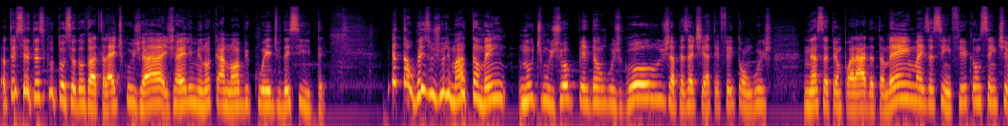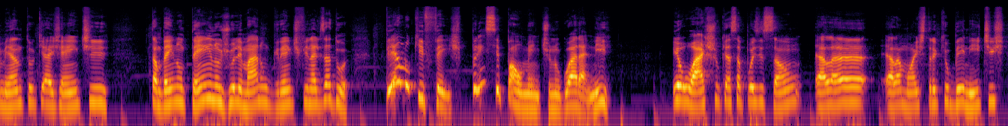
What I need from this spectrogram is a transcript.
Eu tenho certeza que o torcedor do Atlético já, já eliminou Canobi e Coelho desse item. E talvez o Julimar também, no último jogo, perdeu alguns gols, apesar de já ter feito alguns nessa temporada também, mas assim, fica um sentimento que a gente também não tem no Julimar um grande finalizador. Pelo que fez, principalmente no Guarani, eu acho que essa posição ela, ela mostra que o Benítez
